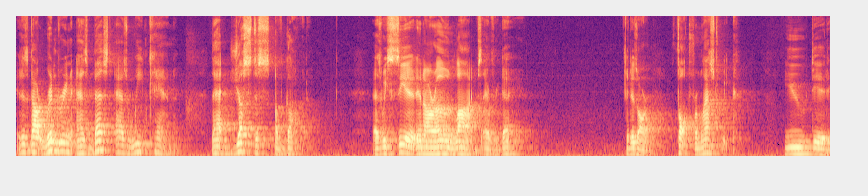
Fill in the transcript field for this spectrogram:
It is about rendering as best as we can that justice of God as we see it in our own lives every day. It is our thought from last week. You did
